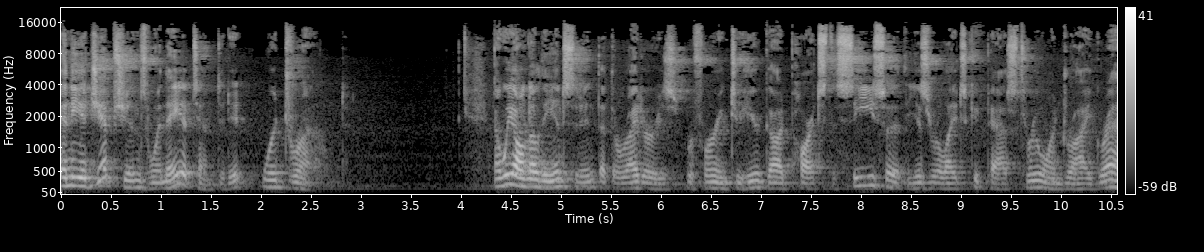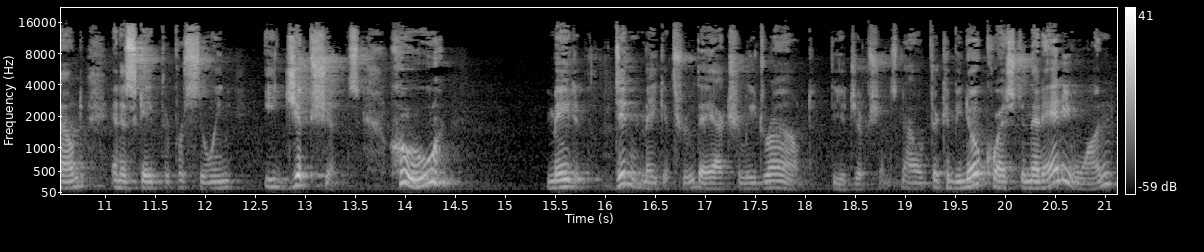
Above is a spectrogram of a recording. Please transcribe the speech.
And the Egyptians, when they attempted it, were drowned. Now, we all know the incident that the writer is referring to here. God parts the sea so that the Israelites could pass through on dry ground and escape the pursuing Egyptians, who made, didn't make it through. They actually drowned the Egyptians. Now, there can be no question that anyone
